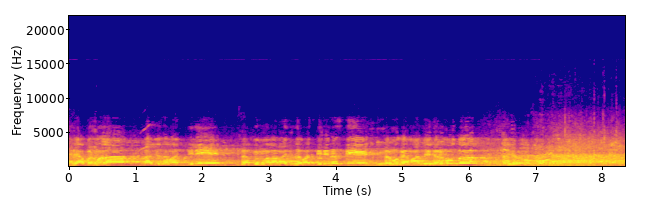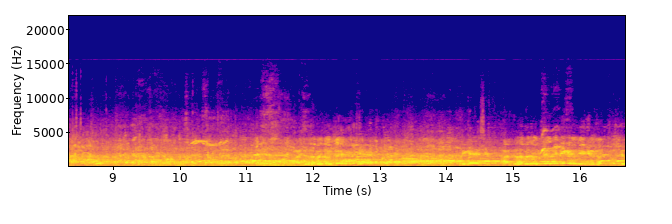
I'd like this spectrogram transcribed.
आणि आपण मला राज्यसभा दिली. जर तुम्ही मला राज्यसभा दिली नसती तर मग काय माझं घर नव्हतं तुमचं घर नव्हतं राज्यसभेचा विषय ठीक आहे राज्यसभेचा विषय नाही ठीक आहे मी काय सुट्टी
